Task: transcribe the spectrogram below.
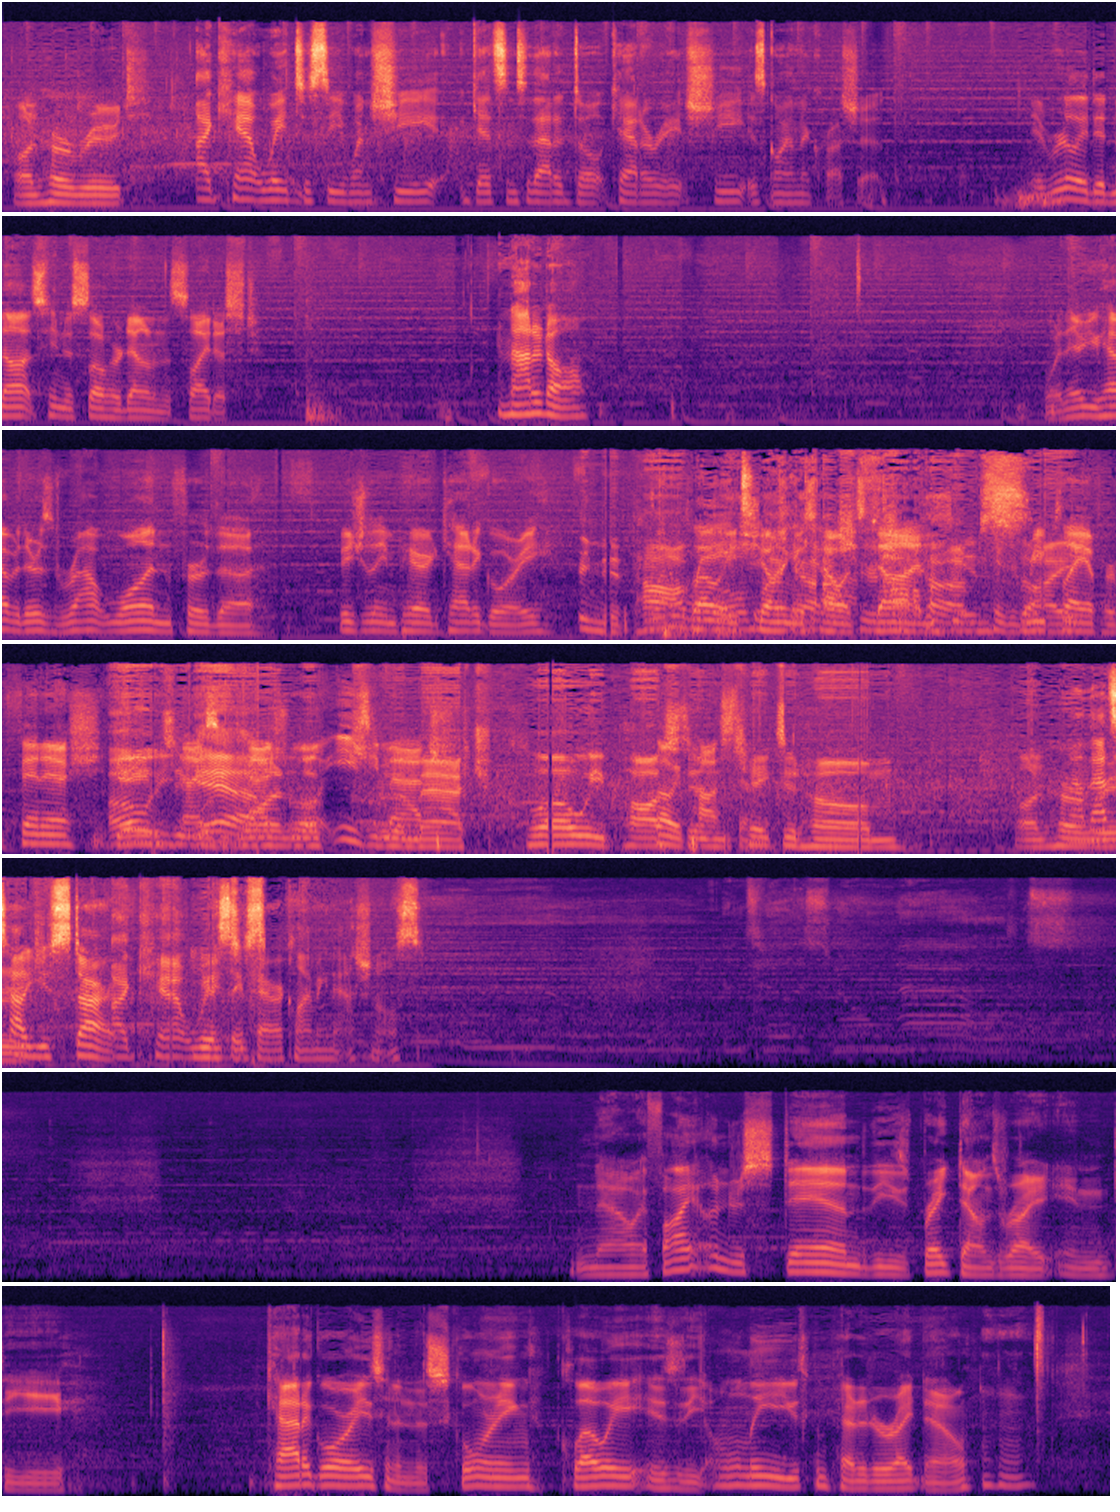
on her route. I can't wait to see when she gets into that adult category. She is going to crush it. It really did not seem to slow her down in the slightest. Not at all. Well, there you have it. There's Route 1 for the visually impaired category. In the top. Chloe Oh showing us how it's done. top Here's a side. replay of her finish. Oh, nice yeah. and casual, easy for the match. Chloe Poston, Poston. takes it home on her Now that's how you start I can't wait USA to see Paraclimbing Nationals. Now, if I understand these breakdowns right in the categories and in the scoring, Chloe is the only youth competitor right now, Mm-hmm.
